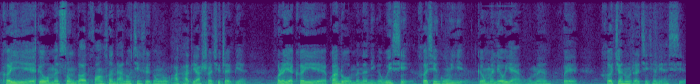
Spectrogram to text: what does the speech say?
可以给我们送到黄河南路金水东路阿卡迪亚社区这边，或者也可以关注我们的那个微信“核心公益”，给我们留言，我们会和捐助者进行联系。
